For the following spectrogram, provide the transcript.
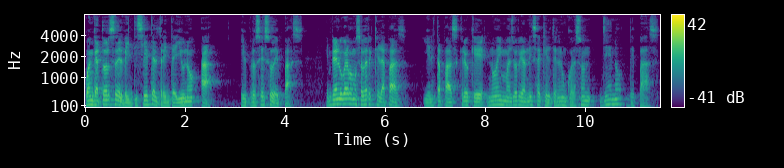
Juan 14 del 27 al 31a. El proceso de paz. En primer lugar vamos a ver que la paz, y en esta paz creo que no hay mayor grandeza que el tener un corazón lleno de paz.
